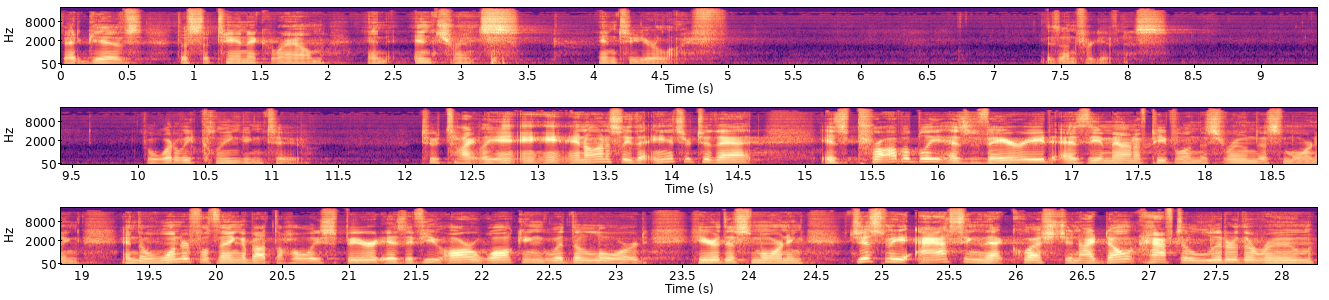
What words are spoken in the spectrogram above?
that gives the satanic realm an entrance into your life. Is unforgiveness. But what are we clinging to too tightly? And, and, and honestly, the answer to that is probably as varied as the amount of people in this room this morning. And the wonderful thing about the Holy Spirit is if you are walking with the Lord here this morning, just me asking that question, I don't have to litter the room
